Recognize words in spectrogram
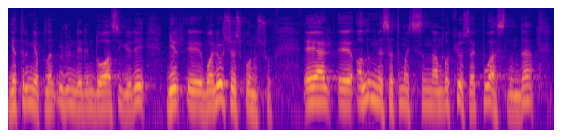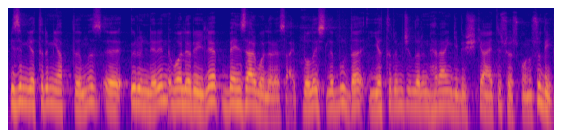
yatırım yapılan ürünlerin doğası göre bir valör söz konusu. Eğer e, alım ve satım açısından bakıyorsak bu aslında bizim yatırım yaptığımız e, ürünlerin valörüyle benzer valöre sahip. Dolayısıyla burada yatırımcıların herhangi bir şikayeti söz konusu değil.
